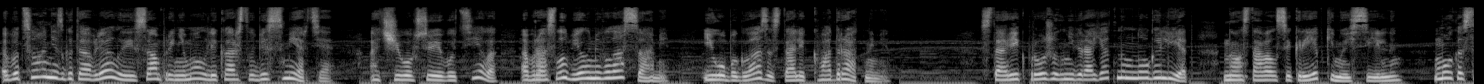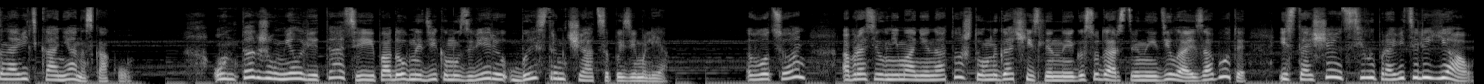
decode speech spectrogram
Воцуань изготовлял и сам принимал лекарства бессмертия — отчего все его тело обросло белыми волосами, и оба глаза стали квадратными. Старик прожил невероятно много лет, но оставался крепким и сильным, мог остановить коня на скаку. Он также умел летать и, подобно дикому зверю, быстро мчаться по земле. Вот Суань обратил внимание на то, что многочисленные государственные дела и заботы истощают силы правителя Яо,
